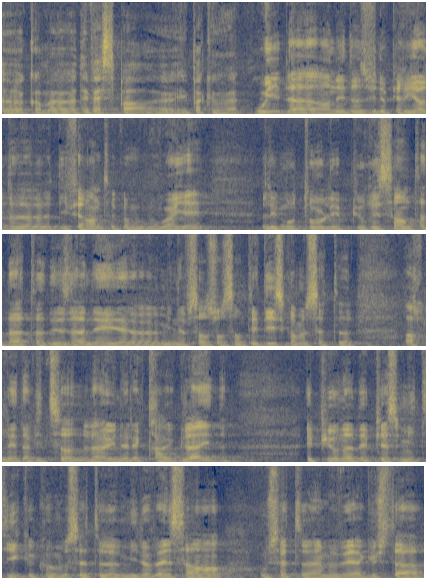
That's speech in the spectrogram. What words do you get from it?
euh, comme euh, des Vespa euh, et pas que. Hein. Oui, là on est dans une période différente, comme vous voyez. Les motos les plus récentes datent des années 1970, comme cette Harley Davidson, là une Electra Glide. Et puis on a des pièces mythiques comme cette 1500 ou cette MEV Agusta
